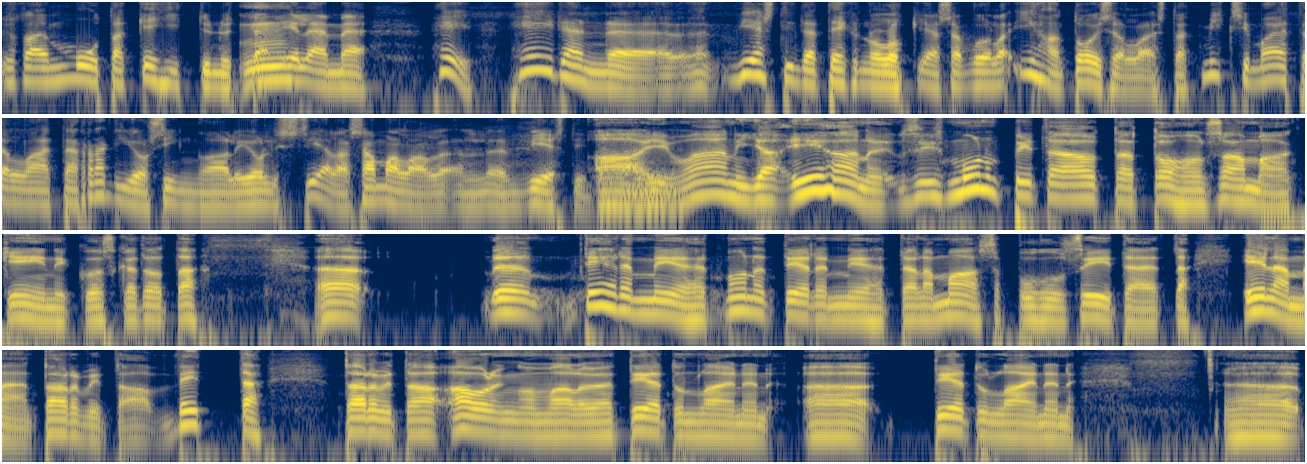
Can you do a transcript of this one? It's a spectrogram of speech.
jotain muuta kehittynyttä mm. elämää, hei, heidän äh, viestintäteknologiansa voi olla ihan toisenlaista, että miksi me ajatellaan, että radiosignaali olisi siellä samalla viestintä? Aivan, ja ihan, siis mun pitää ottaa tohon samaa kiinni, koska tota, ää, tiedemiehet, monet tiedemiehet täällä maassa puhuu siitä, että elämään tarvitaan vettä, tarvitaan auringonvaloja ja tietynlainen, ää, tietynlainen ää,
